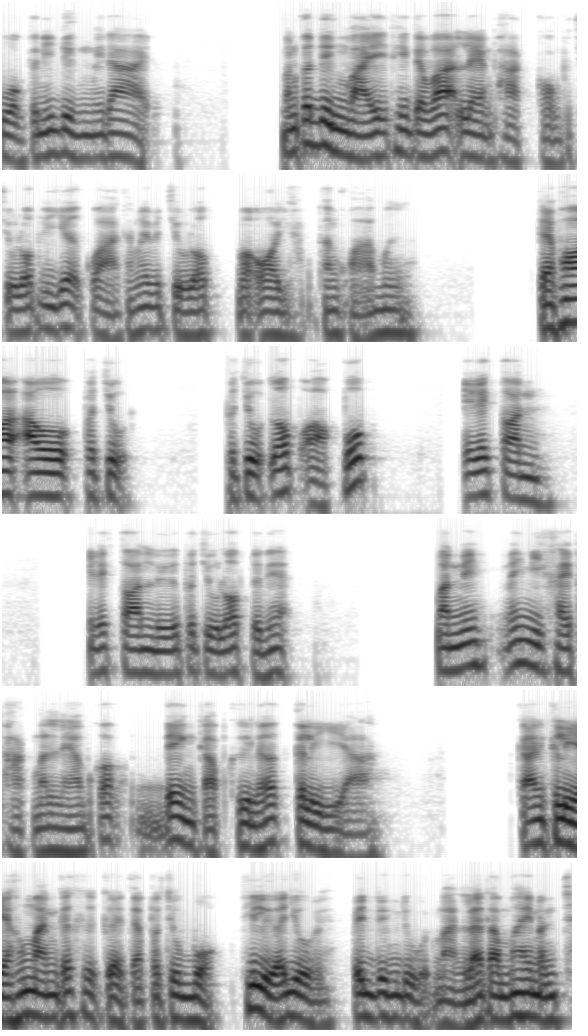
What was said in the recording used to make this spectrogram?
บวกตัวนี้ดึงไม่ได้ มันก็ดึงไว้เพียงแต่ว่าแรงผลักของประจุลบนี่เยอะกว่าทำให้ประจุลบมาออยู่ทางขวามือ แต่พอเอาประจุ ประจุลบออกปุ๊บอิเล็กตรอนอิเล็กตรอนหรือประจุลบตัวเนี้ย มันไม่ไม่มีใครผลักมันแล้วมันก็เด้งกลับคืนแล้วก็เกลี่ย การเกลี่ยของมันก็คือเกิดจากประจุบวกที่เหลืออยู่ไปดึงดูดมัน แล้วทำให้มันเฉ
